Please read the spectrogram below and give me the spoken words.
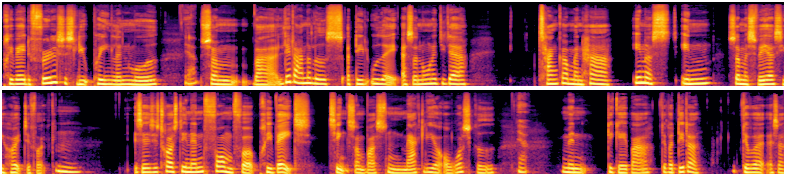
private følelsesliv på en eller anden måde, Ja. som var lidt anderledes at dele ud af. Altså nogle af de der tanker, man har inderst inde, som er svære at sige højt til folk. Mm. Så jeg, jeg tror også, det er en anden form for privat ting, som var sådan mærkelige at overskride. Ja. Men det gav bare, det var det der, det var altså,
